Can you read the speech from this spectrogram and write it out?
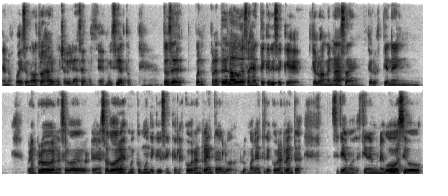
En los países nosotros hay mucha violencia, es muy, es muy cierto. Entonces, ponerte del lado de esa gente que dice que, que los amenazan, que los tienen por ejemplo, en El Salvador, en El Salvador es muy común de que dicen que les cobran renta, los, los maleantes les cobran renta si digamos, tienen un negocio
